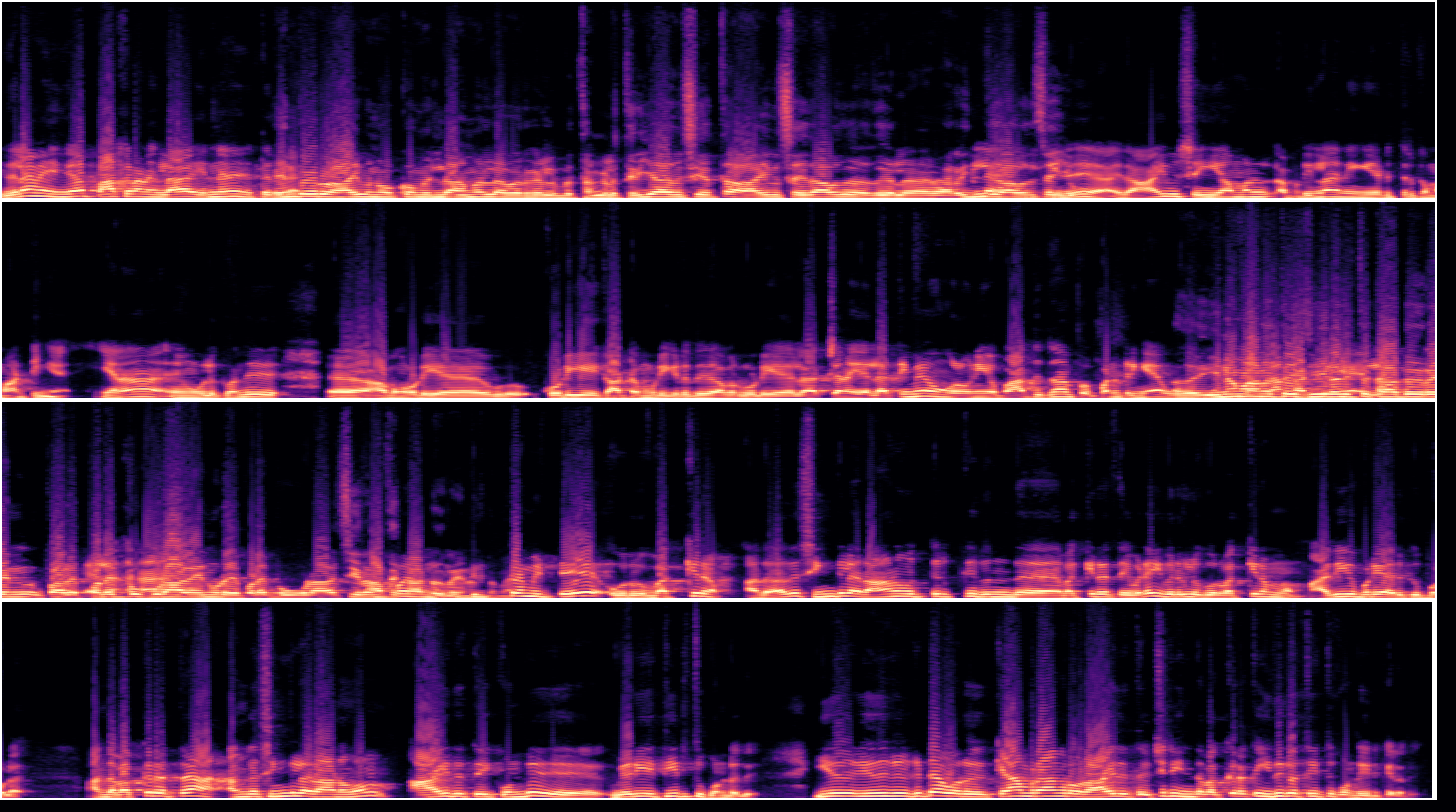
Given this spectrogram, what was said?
இதெல்லாம் எங்க பாக்குறானுங்களா என்ன எந்த ஒரு ஆய்வு நோக்கம் இல்லாமல் அவர்கள் தங்களுக்கு தெரியாத விஷயத்தை ஆய்வு செய்தாவது அதுல அறிஞ்சாவது செய்யும். இது ஆய்வு செய்யாமல் அப்படிலாம் நீங்க எடுத்திருக்க மாட்டீங்க. ஏன்னா உங்களுக்கு வந்து அவங்களுடைய கொடியை காட்ட முடிகிறது அவர்களுடைய லட்சணம் எல்லாத்தையுமே உங்க நீங்க பார்த்துட்டு தான் இப்ப பண்றீங்க. இனமானத்தை சீரழித்து காட்டுகிறேன் படைப்பு கூடாது என்னுடைய படைப்பு கூடாது சீரழித்து காட்டுகிறேன். திட்டமிட்டு ஒரு வக்கிரம் அதாவது சிங்கள ராணுவத்திற்கு இருந்த வக்கிரத்தை விட இவர்களுக்கு ஒரு வக்கிரம் அதிகப்படியா இருக்கு போல. அந்த வக்கிரத்தை அங்க சிங்கள ராணுவம் ஆயுதத்தை கொண்டு வெறியை தீர்த்து கொண்டது. இது இதுகிட்ட ஒரு கேமராங்கிற ஒரு ஆயுதத்தை வச்சுட்டு இந்த வக்கிரத்தை இதுக தீர்த்து கொண்டு இருக்கிறது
